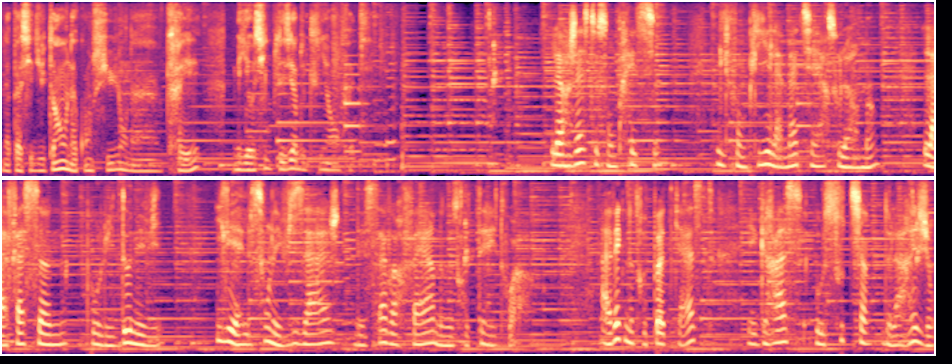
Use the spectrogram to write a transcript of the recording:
On a passé du temps, on a conçu, on a créé. Mais il y a aussi le plaisir du client en fait. Leurs gestes sont précis. Ils font plier la matière sous leurs mains, la façonnent pour lui donner vie. Ils et elles sont les visages des savoir-faire de notre territoire. Avec notre podcast et grâce au soutien de la région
